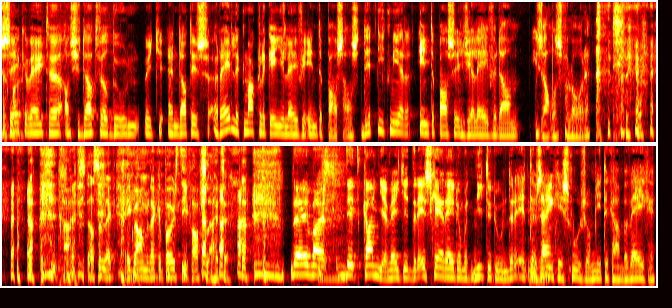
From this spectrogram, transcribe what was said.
Zeker weten, als je dat wilt doen, weet je, en dat is redelijk makkelijk in je leven in te passen. Als dit niet meer in te passen is in je leven, dan is alles verloren. Dat is een lekker. Ik wou hem lekker positief afsluiten. nee, maar dit kan je. Weet je, er is geen reden om het niet te doen. Er, er zijn geen smoesen om niet te gaan bewegen.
